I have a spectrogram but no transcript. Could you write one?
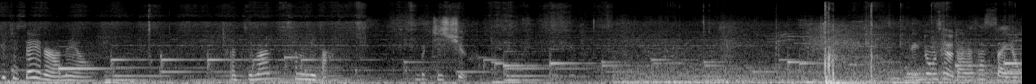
티슈 세일을 안 해요. 하지만 삽니다. 물티슈. 냉동새우도 하나 샀어요.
